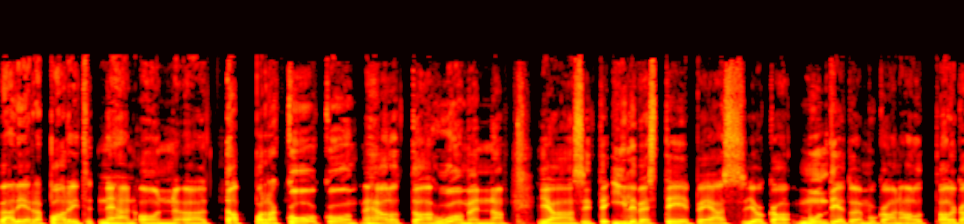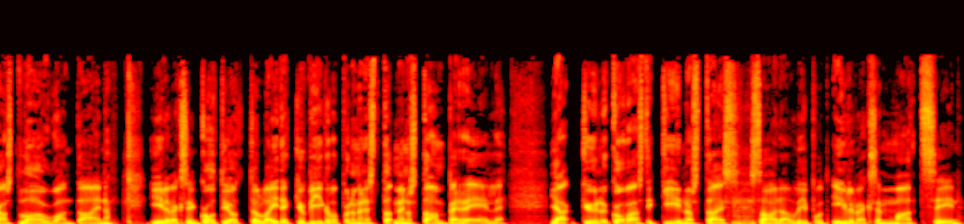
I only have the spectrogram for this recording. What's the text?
välieräparit, nehän on äh, Tappara KK, he aloittaa huomenna ja sitten Ilves TPS, joka mun tietojen mukaan alo- alkaa sitten lauantaina Ilveksen kotiottelulla. Itekin on viikonloppuna menossa, menossa Tampereelle ja kyllä kovasti kiinnostaisi saada liput Ilveksen matsiin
